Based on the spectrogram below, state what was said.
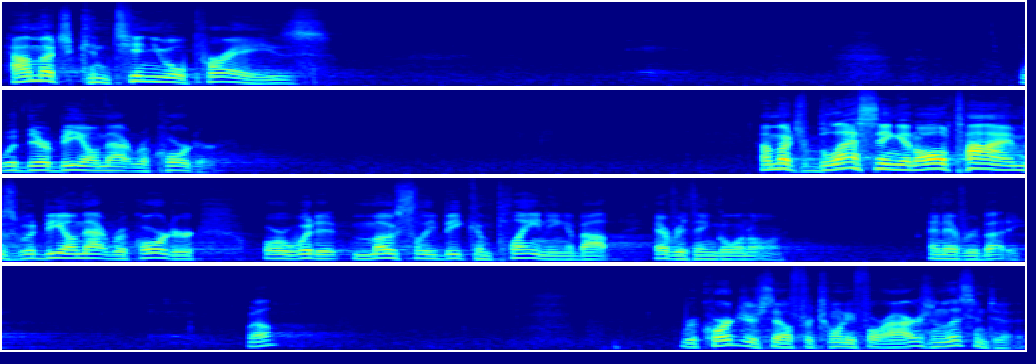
how much continual praise would there be on that recorder? How much blessing at all times would be on that recorder, or would it mostly be complaining about everything going on and everybody? Well, record yourself for 24 hours and listen to it.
